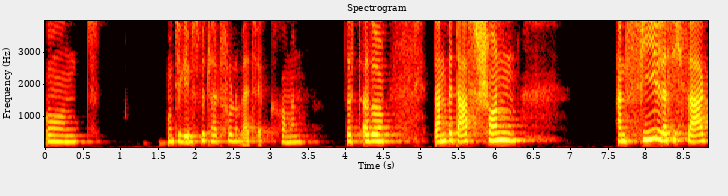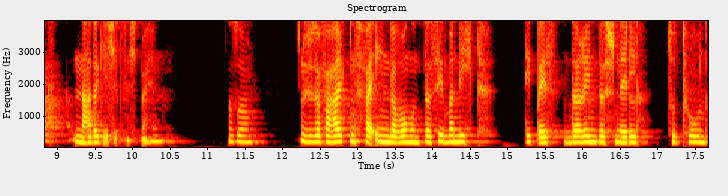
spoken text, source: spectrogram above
und, und die Lebensmittel halt voll weit wegkommen. Das, also dann bedarf es schon an viel, dass ich sage, na, da gehe ich jetzt nicht mehr hin. Also es ist eine Verhaltensveränderung und da sind wir nicht die Besten darin, das schnell zu tun.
